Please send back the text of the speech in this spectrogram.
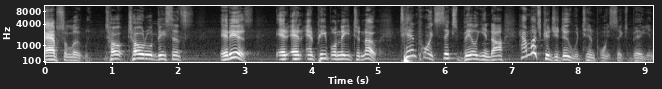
Absolutely. To- total decency. It is. It, and, and people need to know. $10.6 billion. How much could you do with $10.6 billion?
